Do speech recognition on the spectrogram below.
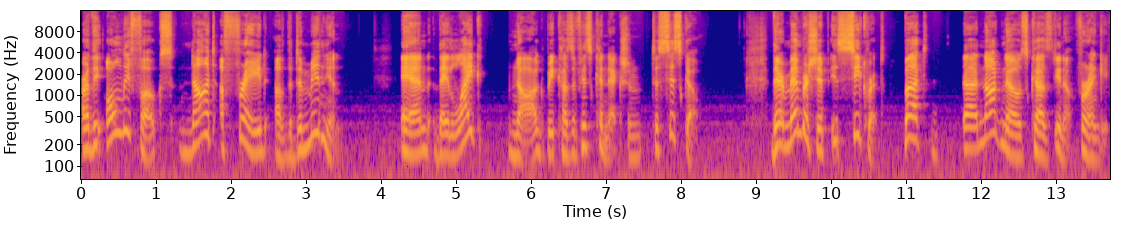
are the only folks not afraid of the Dominion. And they like Nog because of his connection to Sisko. Their membership is secret, but uh, Nog knows because, you know, Ferengi.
